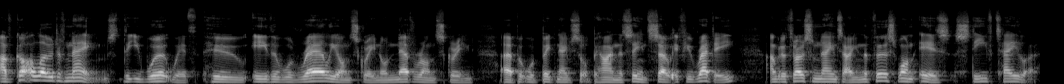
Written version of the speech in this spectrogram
I've got a load of names that you work with who either were rarely on screen or never on screen, uh, but were big names sort of behind the scenes. So if you're ready, I'm going to throw some names out. And the first one is Steve Taylor.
